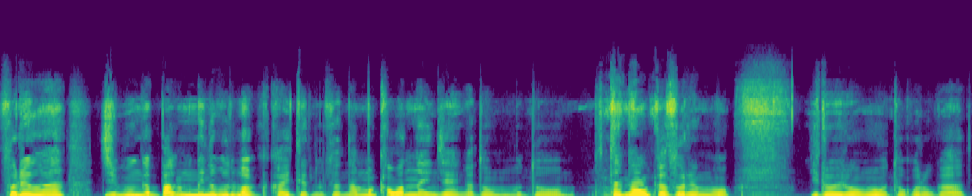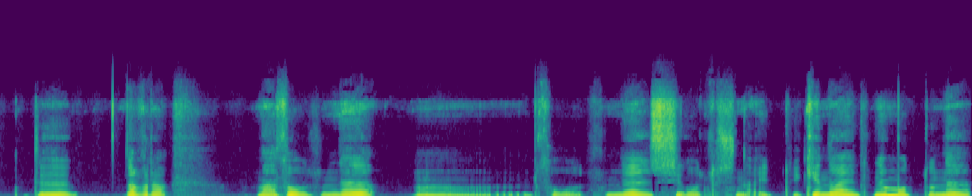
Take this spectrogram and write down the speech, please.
それは自分が番組のことばっか書いてるのと何も変わんないんじゃないかと思うと、またなんかそれもいろいろ思うところがあって、だから、まあそうですね。うん、そうですね。仕事しないといけないですね、もっとね。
